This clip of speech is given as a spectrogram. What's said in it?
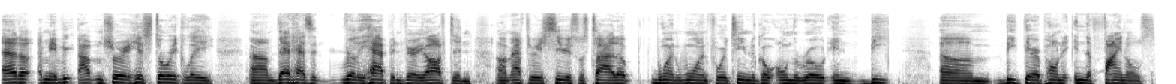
I, I, mean, I'm sure historically um, that hasn't really happened very often. Um, after a series was tied up one-one for a team to go on the road and beat um, beat their opponent in the finals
